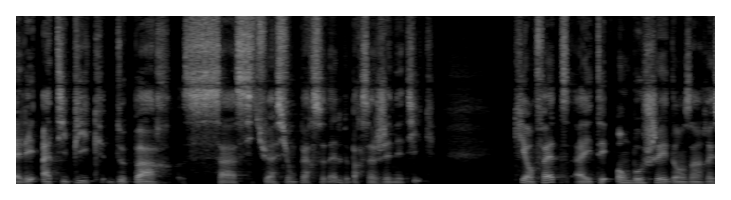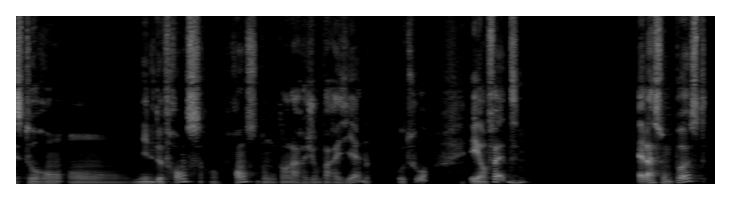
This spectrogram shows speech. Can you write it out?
elle est atypique de par sa situation personnelle, de par sa génétique, qui en fait a été embauchée dans un restaurant en Île-de-France, en France, donc dans la région parisienne, autour. Et en fait, Mmh elle a son poste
